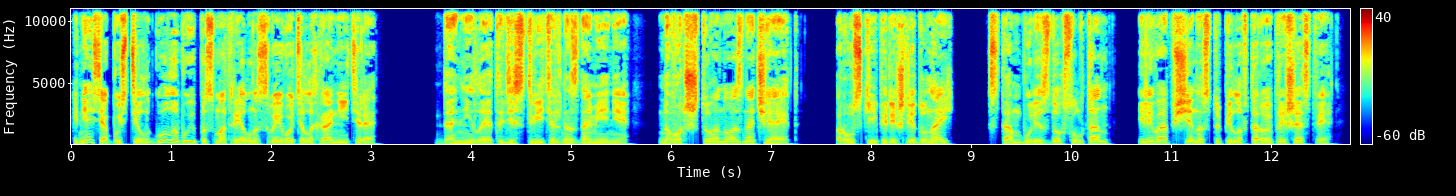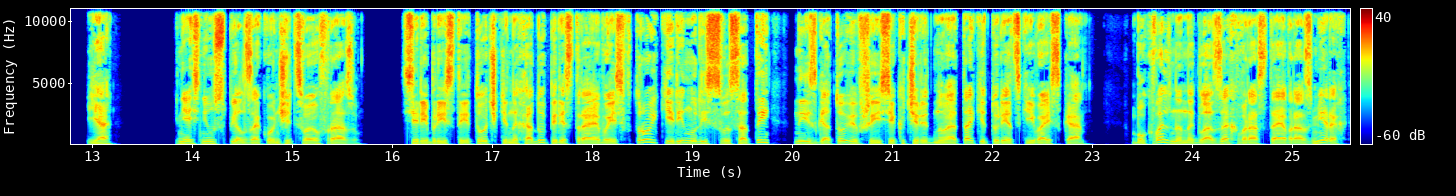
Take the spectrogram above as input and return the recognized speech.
Князь опустил голову и посмотрел на своего телохранителя. «Данила, это действительно знамение, но вот что оно означает? Русские перешли Дунай? В Стамбуле сдох султан или вообще наступило второе пришествие? Я? Князь не успел закончить свою фразу. Серебристые точки, на ходу перестраиваясь в тройки, ринулись с высоты на изготовившиеся к очередной атаке турецкие войска. Буквально на глазах, вырастая в размерах,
